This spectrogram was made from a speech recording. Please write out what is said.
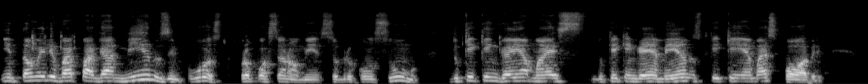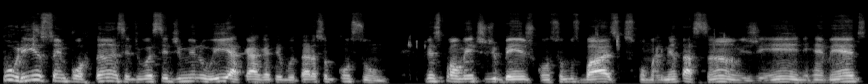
então ele vai pagar menos imposto proporcionalmente sobre o consumo do que quem ganha mais, do que quem ganha menos, do que quem é mais pobre. Por isso a importância de você diminuir a carga tributária sobre o consumo, principalmente de bens de consumos básicos, como alimentação, higiene, remédios,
